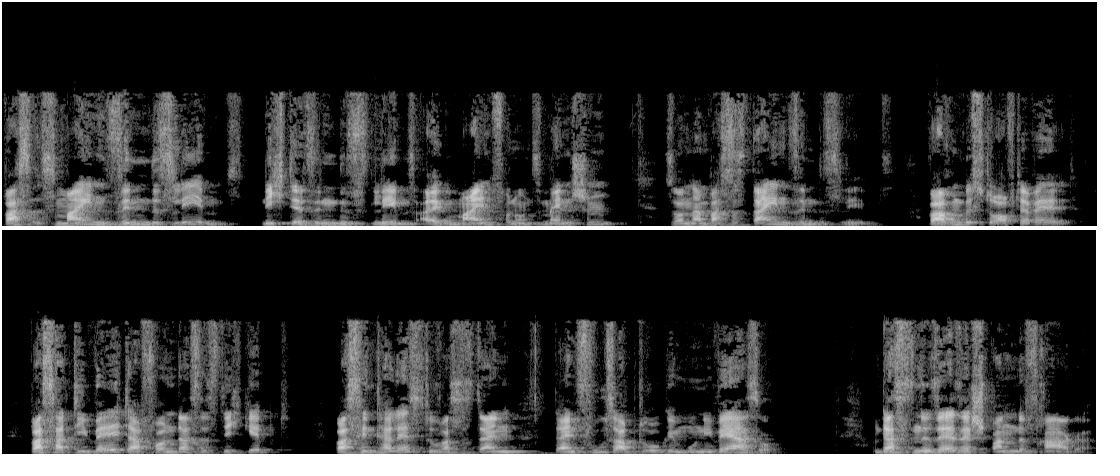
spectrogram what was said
was ist mein Sinn des Lebens? Nicht der Sinn des Lebens allgemein von uns Menschen, sondern was ist dein Sinn des Lebens? Warum bist du auf der Welt? Was hat die Welt davon, dass es dich gibt? Was hinterlässt du? Was ist dein, dein Fußabdruck im Universum? Und das ist eine sehr, sehr spannende Frage,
